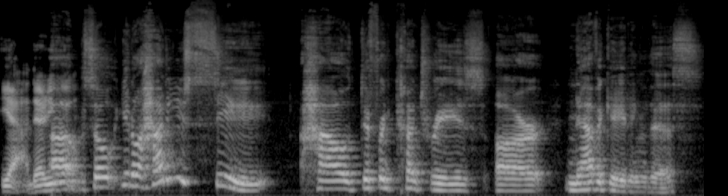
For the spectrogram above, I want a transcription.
Yeah, there you go. Um, so, you know, how do you see how different countries are navigating this?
